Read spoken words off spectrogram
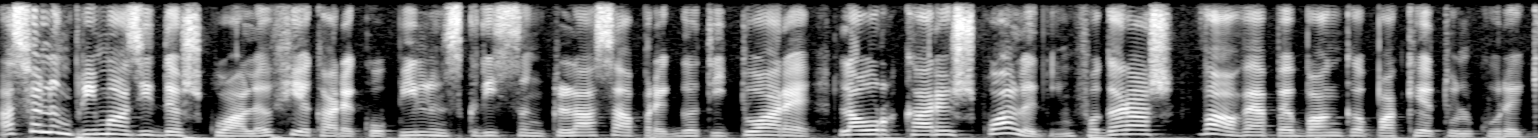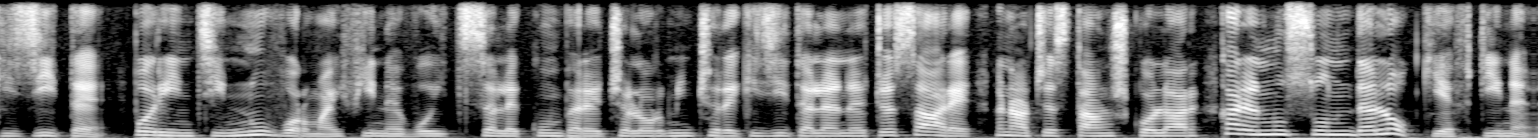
Astfel, în prima zi de școală, fiecare copil înscris în clasa pregătitoare la oricare școală din Făgăraș va avea pe bancă pachet pachetul cu rechizite. Părinții nu vor mai fi nevoiți să le cumpere celor mici rechizitele necesare în acest an școlar, care nu sunt deloc ieftine.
